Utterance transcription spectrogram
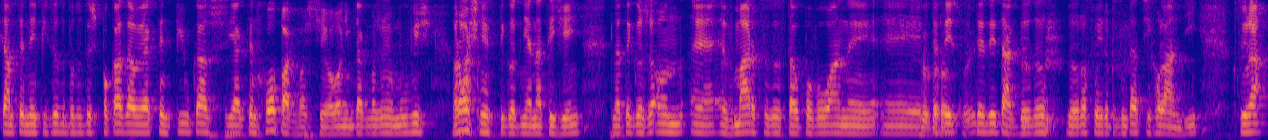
tamten epizod, bo to też pokazał jak ten piłkarz, jak ten chłopak właściwie, o nim tak możemy mówić, rośnie z tygodnia na tydzień, dlatego, że on e, w marcu został powołany e, Do wtedy, dorosłej? wtedy tak, do, do dorosłej reprezentacji Holandii, która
